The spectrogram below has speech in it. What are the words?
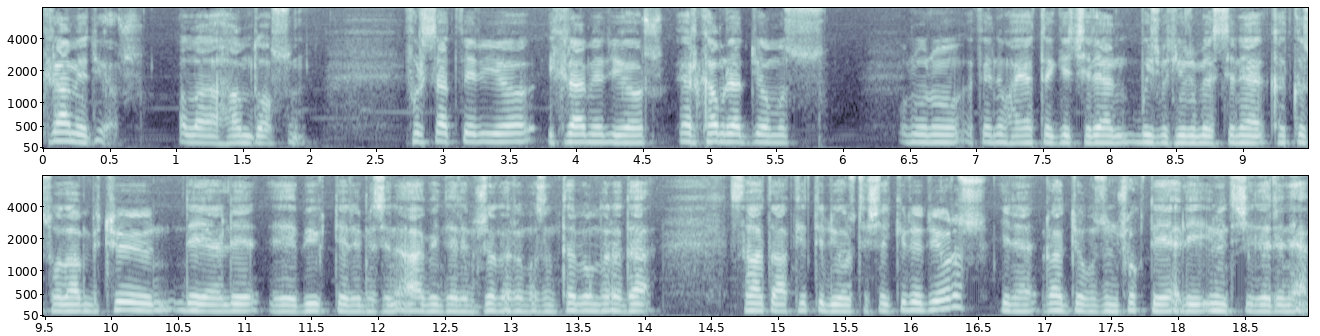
ikram ediyor. Allah'a hamdolsun. Fırsat veriyor, ikram ediyor. Erkam Radyomuz onu efendim hayata geçiren, bu hizmet yürümesine katkısı olan bütün değerli e, büyüklerimizin, abilerimizin, hocalarımızın tabi onlara da saat afiyet diliyoruz, teşekkür ediyoruz. Yine radyomuzun çok değerli yöneticilerine,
